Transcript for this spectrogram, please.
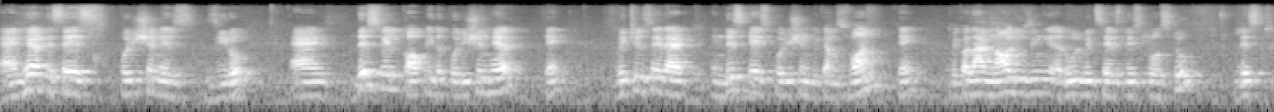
And here this says position is zero, and this will copy the position here. Okay. Which will say that in this case position becomes 1, okay, because I am now using a rule which says list goes to list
